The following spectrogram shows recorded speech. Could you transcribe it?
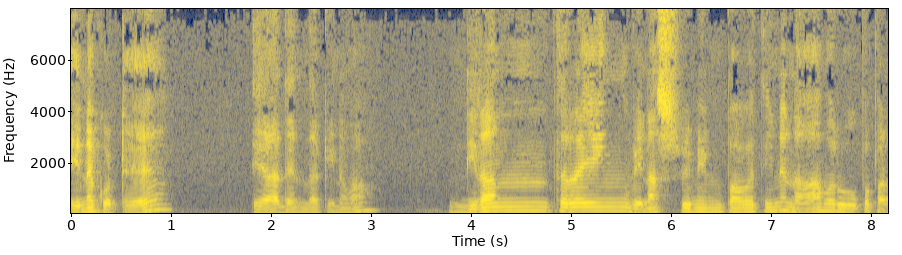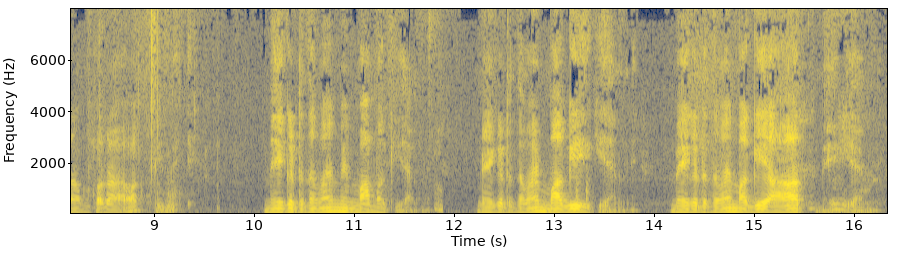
එනකොට එයා දැන් දකිනවා නිරන්තරයෙන් වෙනස්වමින් පවතින නාමරූප පරම්පරාවක් තිබේ. මේකට තමයි මේ මම කියන්නේ. මේකට තමයි මගේ කියන්නේ. මේකට තමයි මගේ ආත්මය කියන්නේ.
